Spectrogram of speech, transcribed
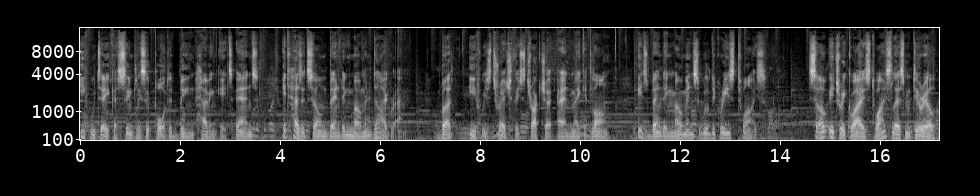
If we take a simply supported beam having its ends, it has its own bending moment diagram. But if we stretch the structure and make it long, its bending moments will decrease twice. So it requires twice less material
